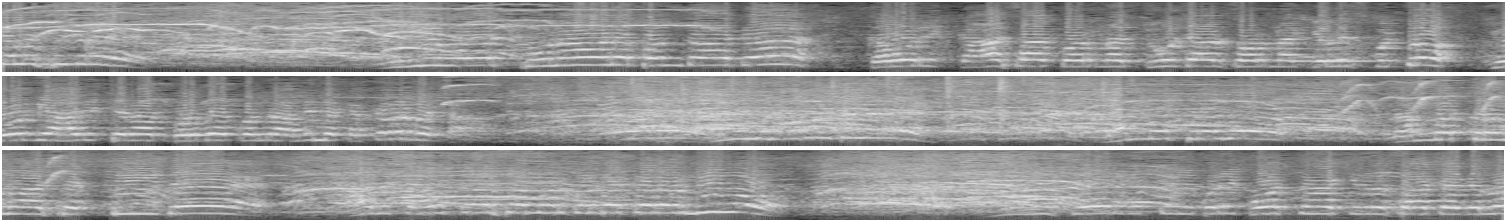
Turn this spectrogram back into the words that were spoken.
ಗೆಲ್ಲಿಸಿದ್ರಿ. ನೀವು ಚುನಾವಣೆ ಬಂದಾಗ ಕವರಿ ಕಾಸಾಕೋರ್ನ ಜೂಜಾಡ್ಸೋರ್ನ ಗೆಲ್ಲಿಸ್ಬಿಟ್ಟು ಯೋಗಿ ಆದಿತ್ಯನಾಥ್ ಬರ್ಬೇಕು ಅಂದ್ರೆ ಅಲ್ಲಿಂದ ಇದ್ದೀವಿ. ನಮ್ಮ ಹತ್ರನೂ ನಮ್ಮ ಹತ್ರನೂ ಆ ಶಕ್ತಿ ಇದೆ. ಅದಕ್ಕೆ ಅವಕಾಶ ಮಾಡ್ಕೊಳ್ಬೇಕಾದ್ರೆ ನೀವು. ನೀವು ಸೇರ್ಬಿಟ್ಟು ಬರೀ ಕೋಚ್ನ ಹಾಕಿದ್ರೆ ಸಾಕಾಗಲ್ಲ.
